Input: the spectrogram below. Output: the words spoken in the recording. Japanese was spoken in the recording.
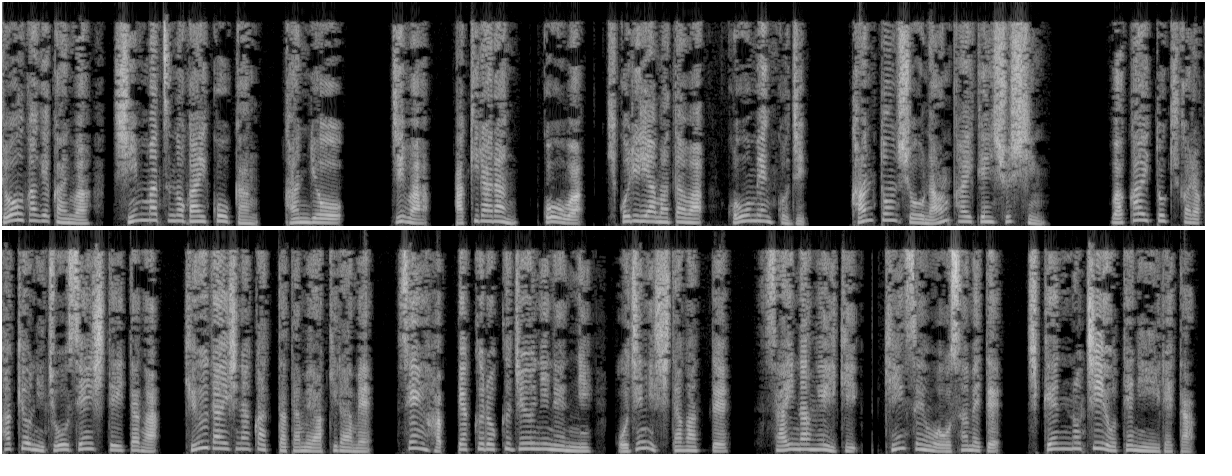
長影官は、新末の外交官、官僚。字は、明蘭、号は、木こり屋または、高面古寺。関東省南海県出身。若い時から家居に挑戦していたが、休大しなかったため諦め、1862年に、叔父に従って、最南へ行き、金銭を収めて、知見の地位を手に入れた。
